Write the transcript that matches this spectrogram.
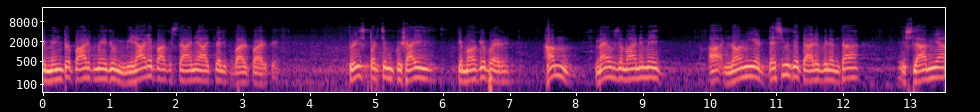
मिनटो पार्क में जो मीनार पाकिस्तान है आजकल इकबाल पार्क है तो इस परचम कुशाई के मौके पर हम मैं उस ज़माने में नौवीं और दसवीं के तालब इलम था, इस्लामिया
